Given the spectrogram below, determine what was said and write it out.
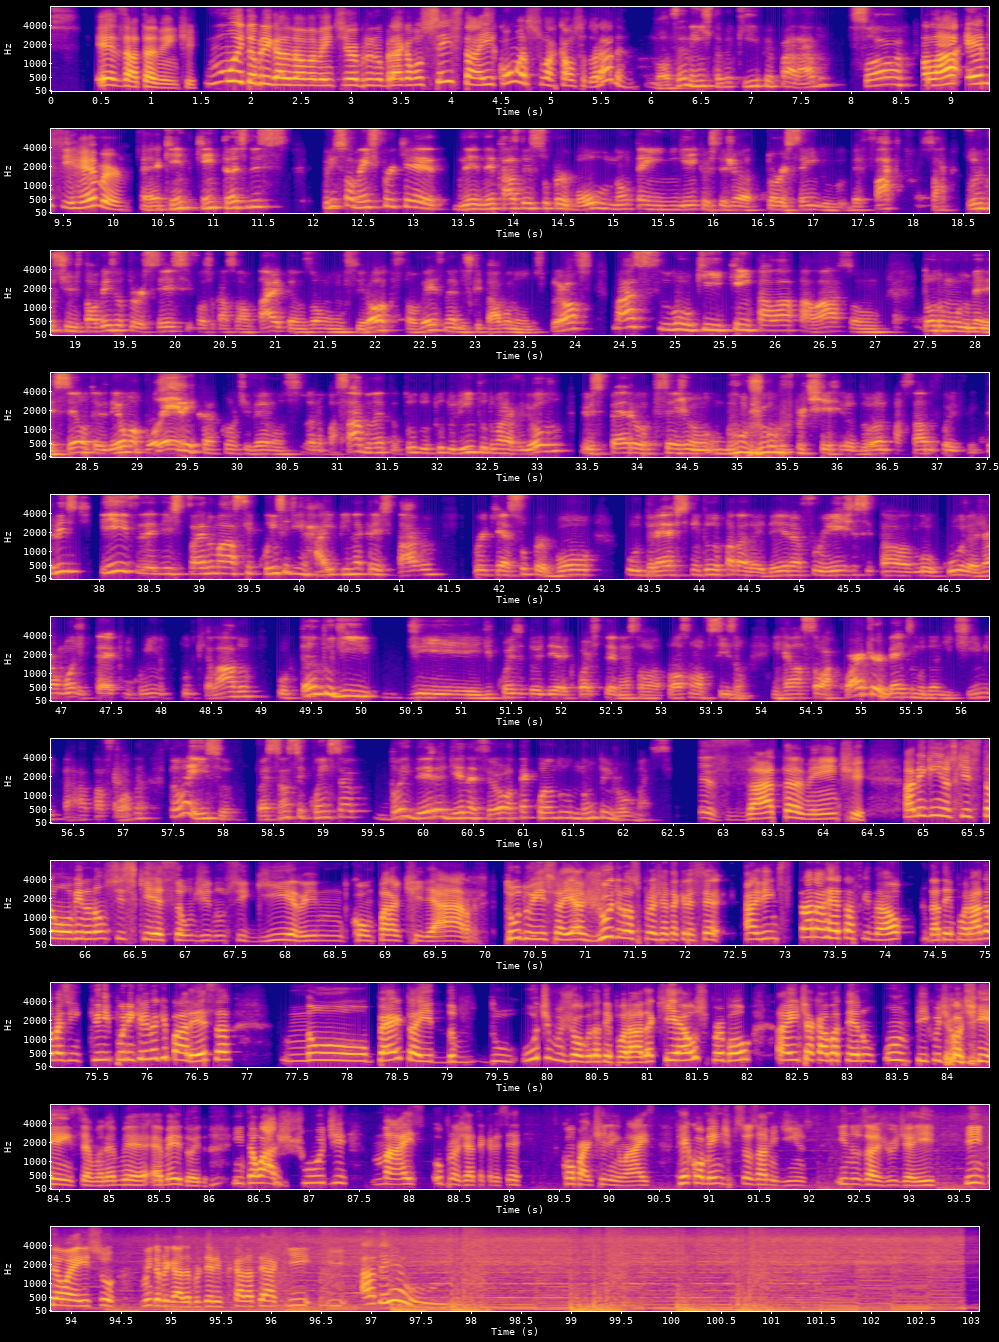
Exatamente. Muito obrigado novamente, senhor Bruno Braga. Você está aí com a sua calça dourada? Obviamente, estamos aqui preparado. Só. Olá, MC Hammer. É, quem, quem touch this Principalmente porque, no caso desse Super Bowl, não tem ninguém que eu esteja torcendo de facto, saca? Os únicos times, talvez eu torcesse se fosse o caso lá, um Titans ou um Seahawks, talvez, né? Dos que estavam no, nos playoffs. Mas o que quem tá lá, tá lá. São, todo mundo mereceu, não teve nenhuma polêmica como tivemos ano passado, né? Tá tudo, tudo lindo, tudo maravilhoso. Eu espero que seja um bom jogo, porque do ano passado foi, foi triste. E a gente tá numa sequência de hype inacreditável porque é Super Bowl, o draft tem tudo para dar doideira, free agency tá loucura, já um monte de técnico indo tudo que é lado. O tanto de, de, de coisa doideira que pode ter nessa próxima off-season em relação a quarterbacks mudando de time, tá, tá foda. Então é isso. Vai ser uma sequência doideira de NFL até quando não tem jogo mais. Exatamente. Amiguinhos que estão ouvindo, não se esqueçam de nos seguir e compartilhar tudo isso aí. Ajude o nosso projeto a crescer. A gente está na reta final da temporada, mas por incrível que pareça, no perto aí do, do, último jogo da temporada, que é o Super Bowl, a gente acaba tendo um pico de audiência, mano. É, meio, é meio doido. Então ajude mais o projeto a crescer compartilhem mais, recomende para seus amiguinhos e nos ajude aí. Então é isso. Muito obrigado por terem ficado até aqui e adeus!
